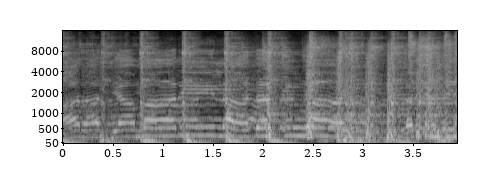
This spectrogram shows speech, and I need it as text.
આરાધ્યા મારી લાડકવાઈ લક્ષ્મી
